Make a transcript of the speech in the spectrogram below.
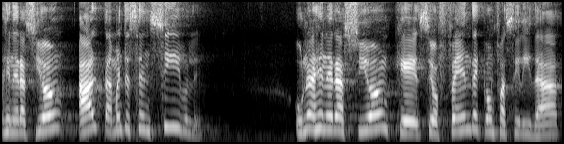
generación altamente sensible. Una generación que se ofende con facilidad.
